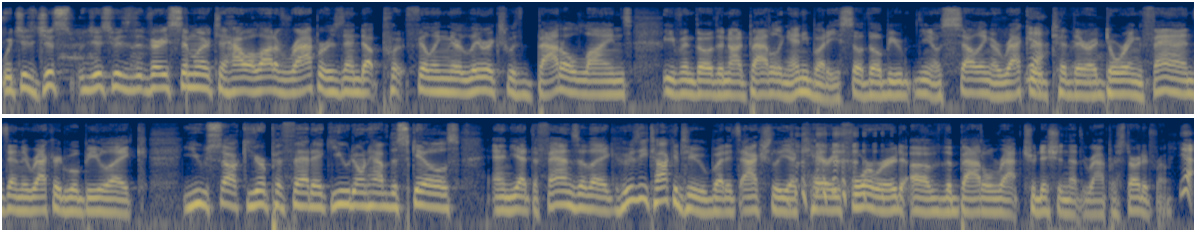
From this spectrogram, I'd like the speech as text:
Which is just just was very similar to how a lot of rappers end up put, filling their lyrics with battle lines, even though they're not battling anybody. So they'll be you know selling a record yeah. to their adoring fans, and the record will be like, "You suck, you're pathetic, you don't have the skills," and yet the fans are like, "Who's he talking to?" But it's actually a carry forward of the battle rap tradition that the rapper started from. Yeah,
